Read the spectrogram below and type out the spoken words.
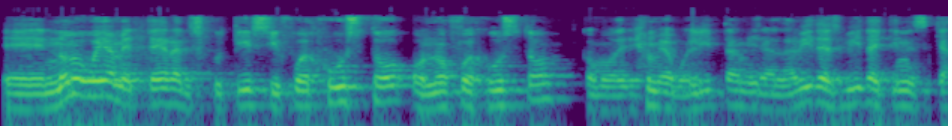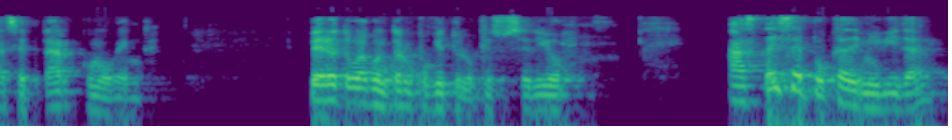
eh, no me voy a meter a discutir si fue justo o no fue justo, como diría mi abuelita, mira, la vida es vida y tienes que aceptar como venga. Pero te voy a contar un poquito lo que sucedió. Hasta esa época de mi vida,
